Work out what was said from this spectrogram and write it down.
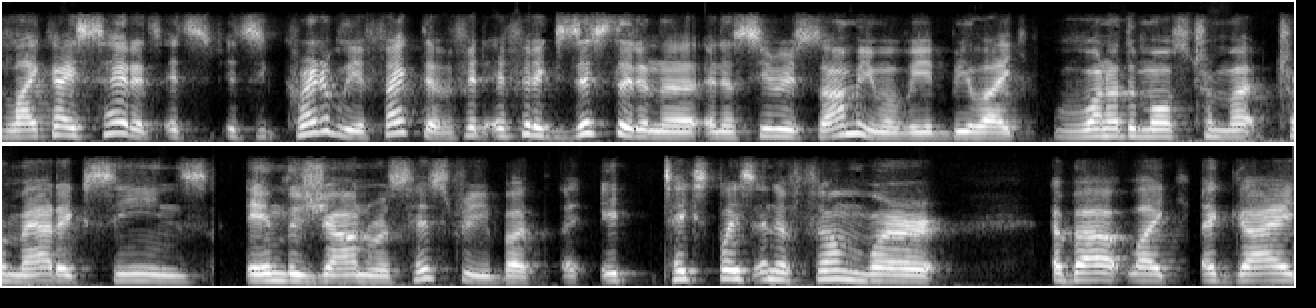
Like I said, it's it's it's incredibly effective. If it if it existed in a in a serious zombie movie, it'd be like one of the most trauma- traumatic scenes in the genre's history. But it takes place in a film where about like a guy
